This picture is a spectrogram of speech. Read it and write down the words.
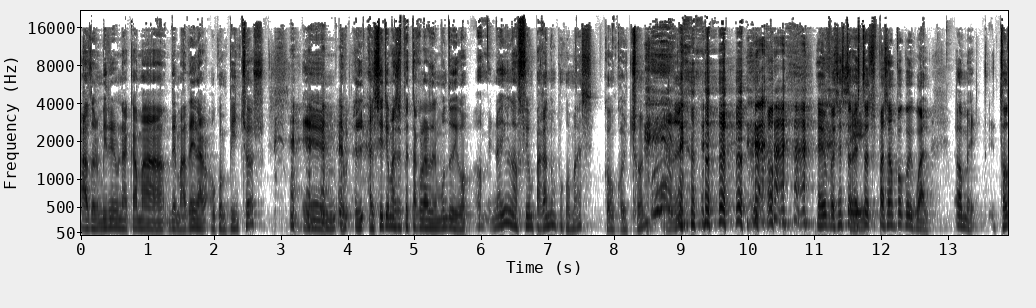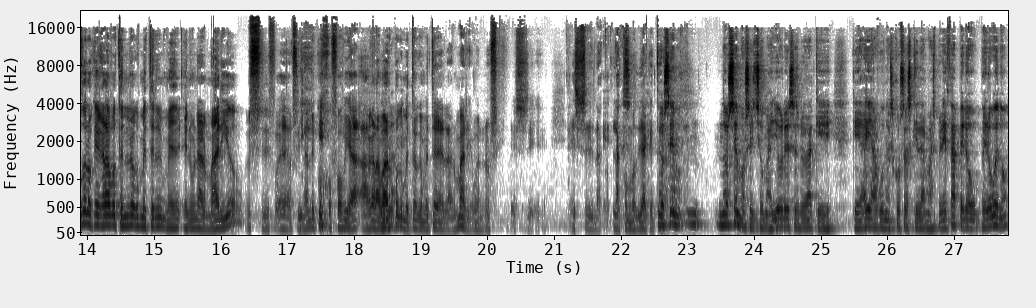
a dormir en una cama de madera o con pinchos, eh, al sitio más espectacular del mundo, digo, ¿no hay una opción pagando un poco más con colchón? Eh, pues esto, esto pasa un poco igual. Hombre, todo lo que grabo tenerlo que meter en un armario, pues, al final le cojo fobia a grabar porque me tengo que meter en el armario. Bueno, no sé, es, es la, comodidad que tengo. Nos, hemos hecho mayores, es verdad que, hay algunas cosas que da más pereza, pero, pero bueno,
